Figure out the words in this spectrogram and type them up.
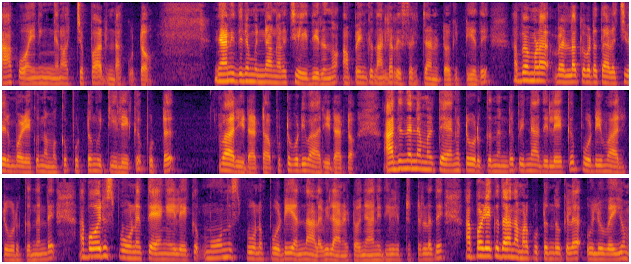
ആ കോയിൻ ഇങ്ങനെ ഒച്ചപ്പാടുണ്ടാക്കും കേട്ടോ ഞാൻ ഇതിന് മുന്നേ അങ്ങനെ ചെയ്തിരുന്നു. അപ്പോൾ എനിക്ക് നല്ല റിസൾട്ടാണ് കേട്ടോ കിട്ടിയത്. അപ്പോൾ നമ്മളെ വെള്ളമൊക്കെ ഇവിടെ തിളച്ച് വരുമ്പോഴേക്കും നമുക്ക് പുട്ടും കുറ്റിയിലേക്ക് പുട്ട് വാരിയിടാം കേട്ടോ പുട്ടുപൊടി വാരിയിടാം കേട്ടോ ആദ്യം തന്നെ നമ്മൾ തേങ്ങ ഇട്ട് കൊടുക്കുന്നുണ്ട്. പിന്നെ അതിലേക്ക് പൊടിയും വാരിയിട്ട് കൊടുക്കുന്നുണ്ട്. അപ്പോൾ ഒരു സ്പൂണ് തേങ്ങയിലേക്ക് മൂന്ന് സ്പൂണ് പൊടി എന്ന അളവിലാണ് കേട്ടോ ഞാൻ ഇട്ടിട്ടുള്ളത്. അപ്പോഴേക്കും ഇതാ നമ്മൾ പുട്ടും തൂക്കിലെ ഉലുവയും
